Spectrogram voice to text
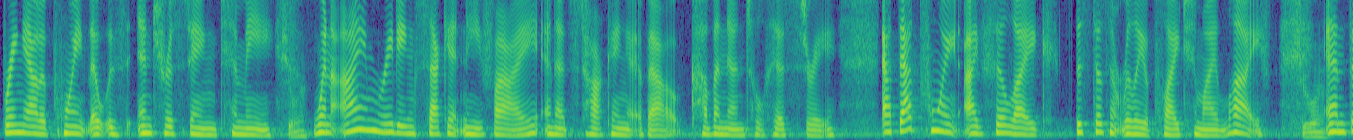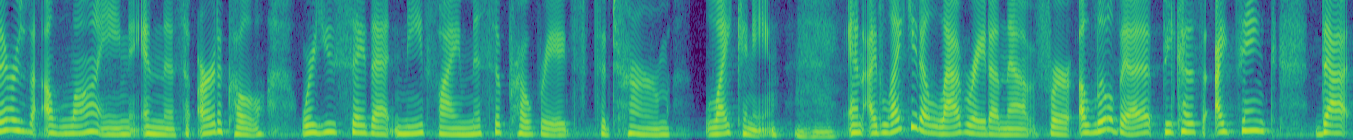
bring out a point that was interesting to me. Sure. When I'm reading Second Nephi and it's talking about covenantal history, at that point I feel like this doesn't really apply to my life. Sure. And there's a line in this article where you say that Nephi misappropriates the term likening. Mm-hmm. And I'd like you to elaborate on that for a little bit because I think that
